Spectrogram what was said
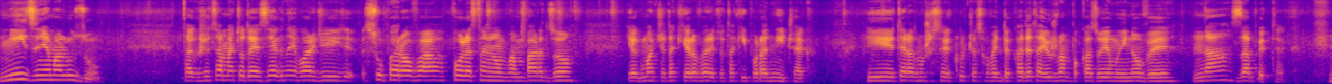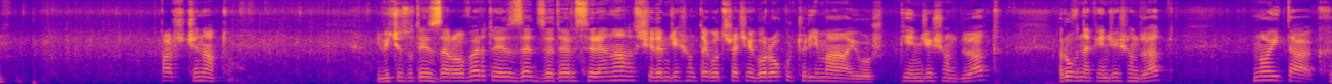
Nic nie ma luzu. Także ta metoda jest jak najbardziej superowa, polecam ją wam bardzo. Jak macie takie rowery, to taki poradniczek. I teraz muszę sobie klucze schować do kadeta, już wam pokazuję mój nowy na zabytek. Patrzcie na to. I wiecie co to jest za rower? To jest ZZR Syrena z 73 roku, czyli ma już 50 lat. Równe 50 lat. No i tak,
